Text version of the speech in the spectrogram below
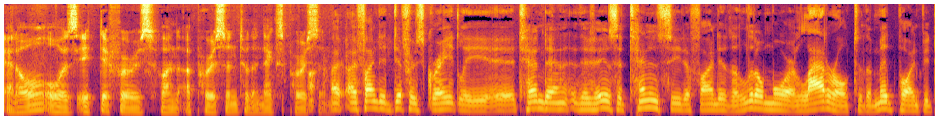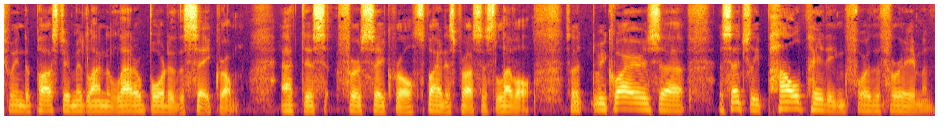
at all or is it differs from a person to the next person? I, I find it differs greatly. It tend there is a tendency to find it a little more lateral to the midpoint between the posterior midline and the lateral border of the sacrum at this first sacral spinous process level. So it requires uh, essentially palpating for the foramen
